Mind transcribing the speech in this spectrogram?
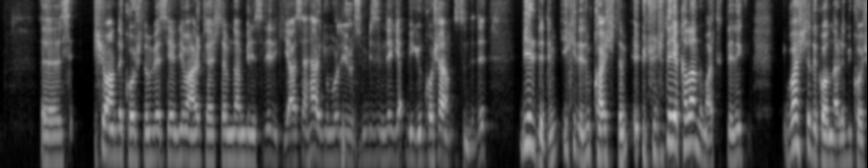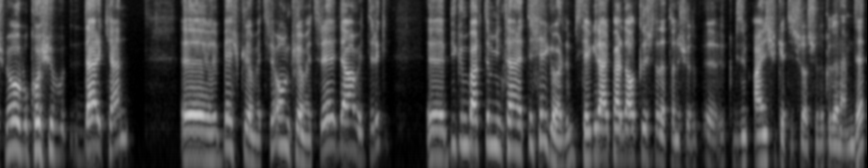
Ee, şu anda koştuğum ve sevdiğim arkadaşlarımdan birisi dedi ki ya sen her gün burada yürürsün bizimle bir gün koşar mısın dedi. Bir dedim, iki dedim kaçtım. E, üçüncüde yakalandım artık dedik. başladık onlarla bir koşmaya. O bu koşu derken 5 kilometre, 10 kilometre devam ettirdik. E, bir gün baktım internette şey gördüm. Sevgili Alper Dalkılıç'la da tanışıyorduk. E, bizim aynı şirkette çalışıyorduk o dönemde.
